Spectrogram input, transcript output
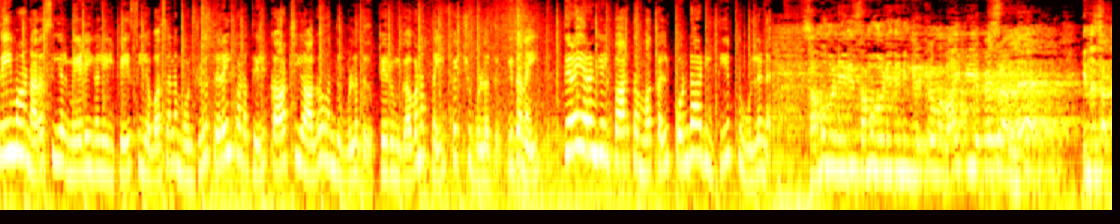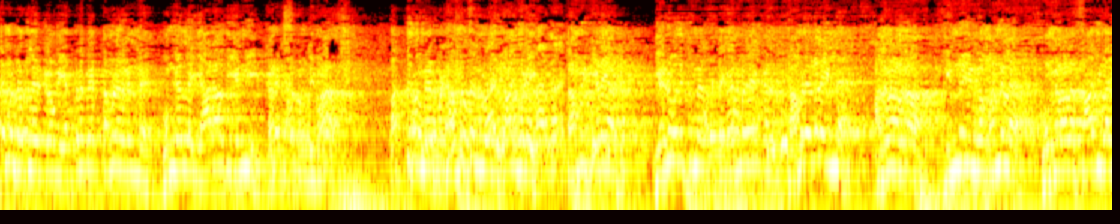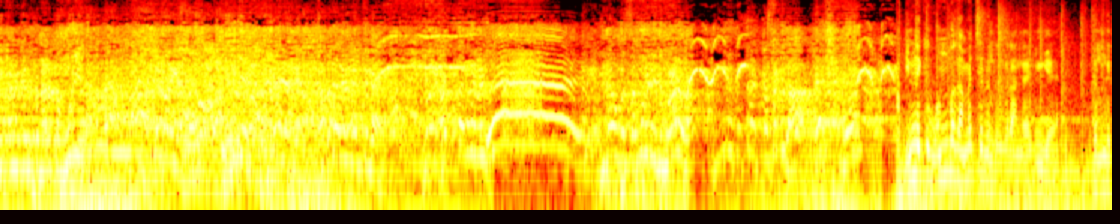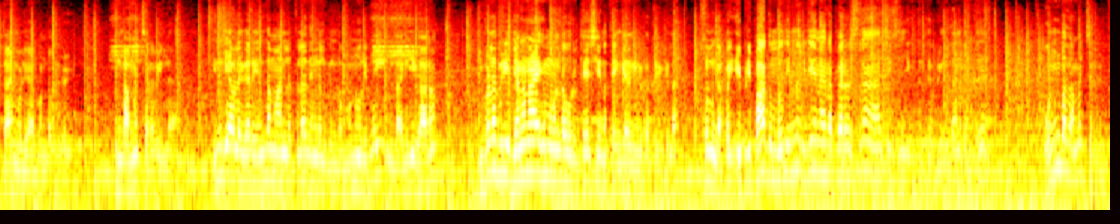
சீமான் அரசியல் மேடைகளில் பேசிய வசனம் ஒன்று திரைப்படத்தில் காட்சியாக வந்து உள்ளது பெரும் கவனத்தை பெற்றுள்ளது. இதனை திரையரங்கில் பார்த்த மக்கள் கொண்டாடி தீர்த்து உள்ளனர். சமூக நீதி சமூக நீதி நீங்க இருக்கிறவங்க வாய்க்கைய பேசுறாங்களே. இந்த சட்டமன்றத்தில் இருக்கிறவங்க எத்தனை பேர் தமிழர்கள் உங்கள யாராவது எண்ணி கணக்கு சொல்ல முடியுமா? பத்துக்கும் மேற்பட்ட அமைச்சர்களுடைய தாய்மொழி தமிழ் கிடையாது. எழுபதுக்கும் மேற்பட்ட எம்எல்ஏக்கள் தமிழர்களே இல்லை. அதனாலதான் இன்னும் எங்க மண்ணுல உங்களால சாதி வாரி கணக்கெடுப்பு நடத்த முடியல. இன்னைக்கு ஒன்பது அமைச்சர்கள் இருக்கிறாங்க இங்க தெலுங்கு தாய்மொழியாக கொண்டவர்கள். இந்த அமைச்சரவையில். இந்தியாவில் வேற எந்த மாநிலத்தில் அது எங்களுக்கு இந்த முன்னுரிமை இந்த அங்கீகாரம் இவ்வளவு பெரிய ஜனநாயகம் கொண்ட ஒரு தேசிய இனத்தை எங்கேயாவது நீங்க பார்த்துருக்கீங்களா சொல்லுங்க. அப்ப இப்படி பார்க்கும்போது இன்னும் விஜயநகர பேரரசு தான் ஆட்சி செஞ்சுக்கிட்டு இருக்கு அப்படிங்கிறது தானே வந்து ஒன்பது அமைச்சர்கள்.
